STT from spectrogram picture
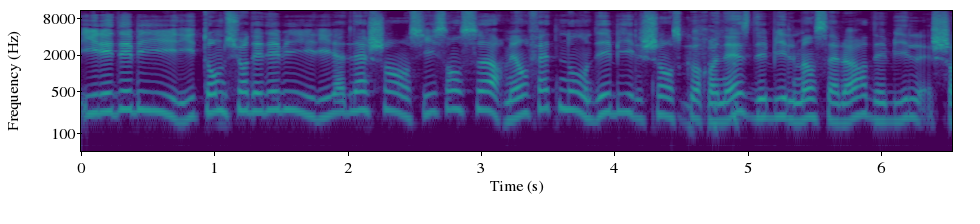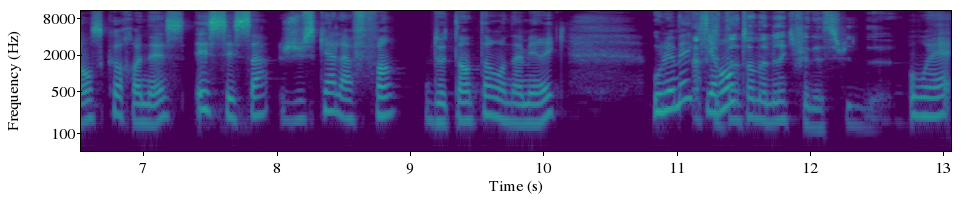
Il est débile, il tombe sur des débiles, il a de la chance, il s'en sort. Mais en fait, non, débile, chance, coronesse, débile, mince alors, débile, chance, coronesse. Et c'est ça jusqu'à la fin de Tintin en Amérique, où le mec, Ah, il rentre, Tintin d'Amérique qui fait la suite. de- ouais,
